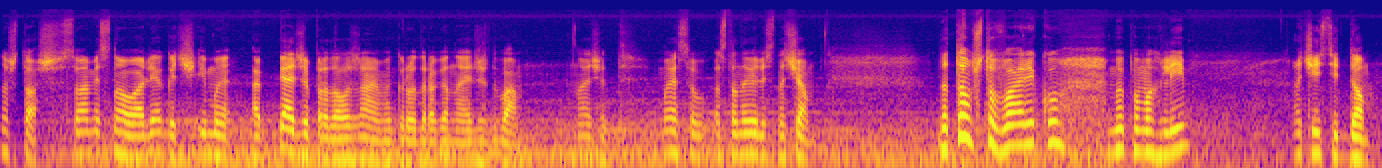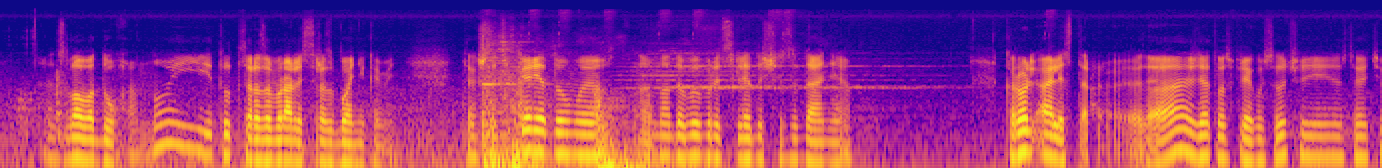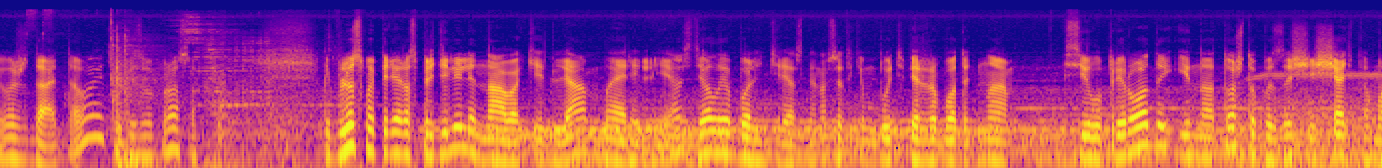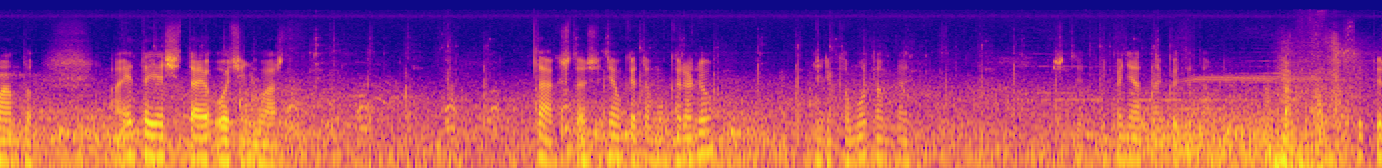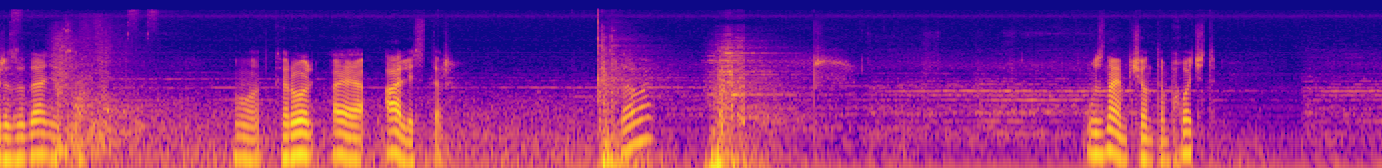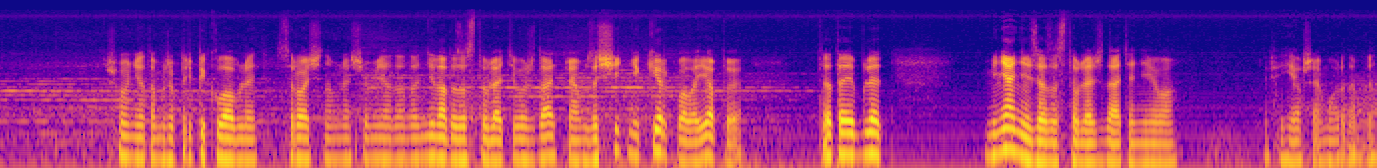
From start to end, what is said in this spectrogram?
Ну что ж, с вами снова Олегович, и мы опять же продолжаем игру Dragon Age 2. Значит, мы остановились на чем? На том, что Варику мы помогли очистить дом от злого духа. Ну и тут разобрались с разбойниками. Так что теперь, я думаю, нам надо выбрать следующее задание. Король Алистер. Э, да, ждет вас прекус. Лучше не оставить его ждать. Давайте, без вопросов. И плюс мы перераспределили навыки для Мэриль. Я сделал ее более интересной. Она все-таки будет теперь работать на силу природы и на то, чтобы защищать команду. А это, я считаю, очень важно. Так, что ж, идем к этому королю. Или кому там, блядь. Непонятное какое-то там супер задание. Вот, король э, Алистер. Давай. Узнаем, что он там хочет. Что у него там уже припекло, блядь, срочно, блядь, что меня надо, не надо заставлять его ждать. Прям защитник Кирквала, ёптую. Это, блядь, меня нельзя заставлять ждать, а не его. If he or she more than that.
